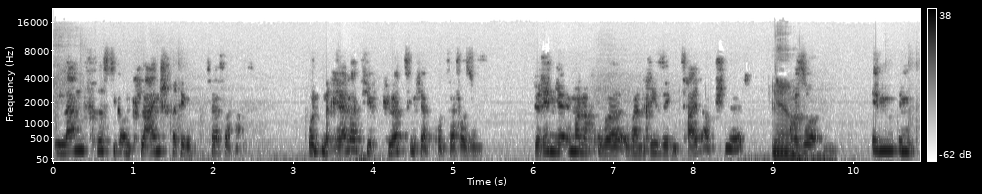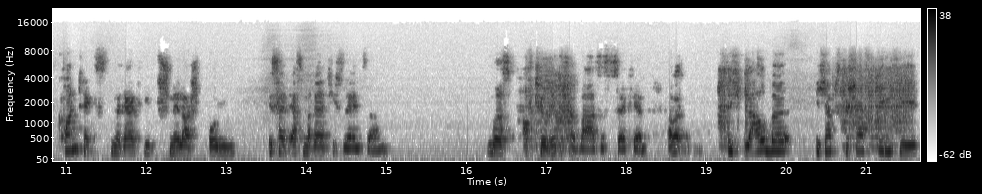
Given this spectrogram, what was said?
langfristige und kleinschrittige Prozesse hast. Und ein relativ plötzlicher Prozess, also wir reden ja immer noch über, über einen riesigen Zeitabschnitt, Ja. aber so im, im Kontext ein relativ schneller Sprung ist halt erstmal relativ seltsam. Nur das auf theoretischer Basis zu erklären. Aber ich glaube, ich habe es geschafft, irgendwie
